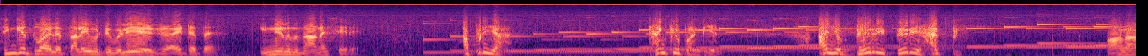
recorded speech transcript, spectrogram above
சிங்கத்து வாயில தலை விட்டு வெளியே இருக்கிற ஐட்டத்தை இன்னிலிருந்து நானே செய்றேன். அப்படியா? Thank you Pandian. I am very very happy ஆனா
